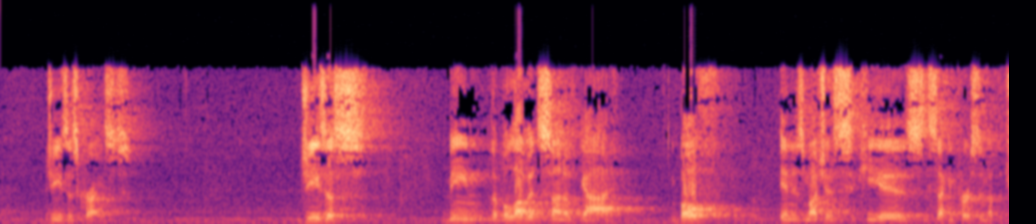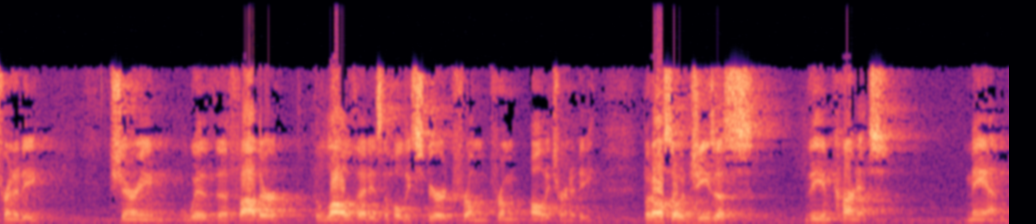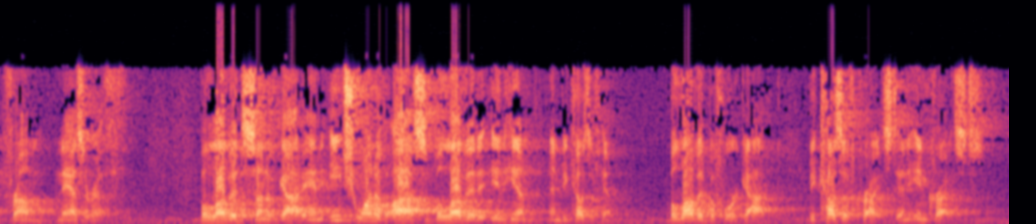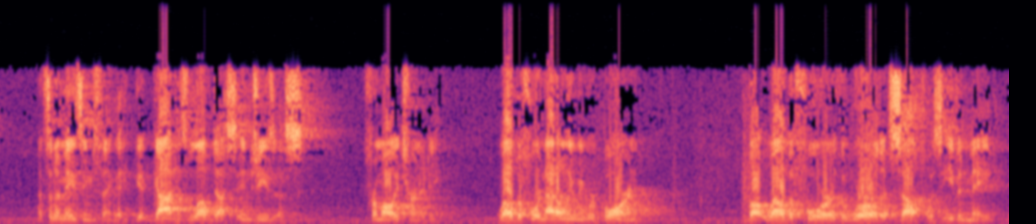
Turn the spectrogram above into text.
Jesus Christ. Jesus being the beloved Son of God, both in as much as he is the second person of the Trinity, sharing with the Father the love that is the Holy Spirit from, from all eternity but also Jesus, the incarnate man from Nazareth. Beloved Son of God, and each one of us beloved in Him and because of Him. Beloved before God because of Christ and in Christ. That's an amazing thing that God has loved us in Jesus from all eternity. Well before not only we were born, but well before the world itself was even made.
